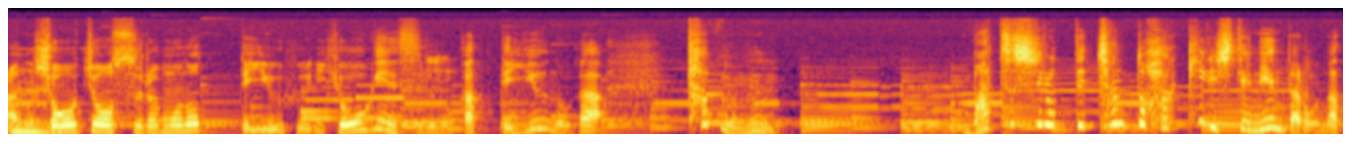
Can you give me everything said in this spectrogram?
あうん。の象徴するものっていうふうに表現するのかっていうのが多分松代ってちゃんとはっきりしてねえんだろうなっ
